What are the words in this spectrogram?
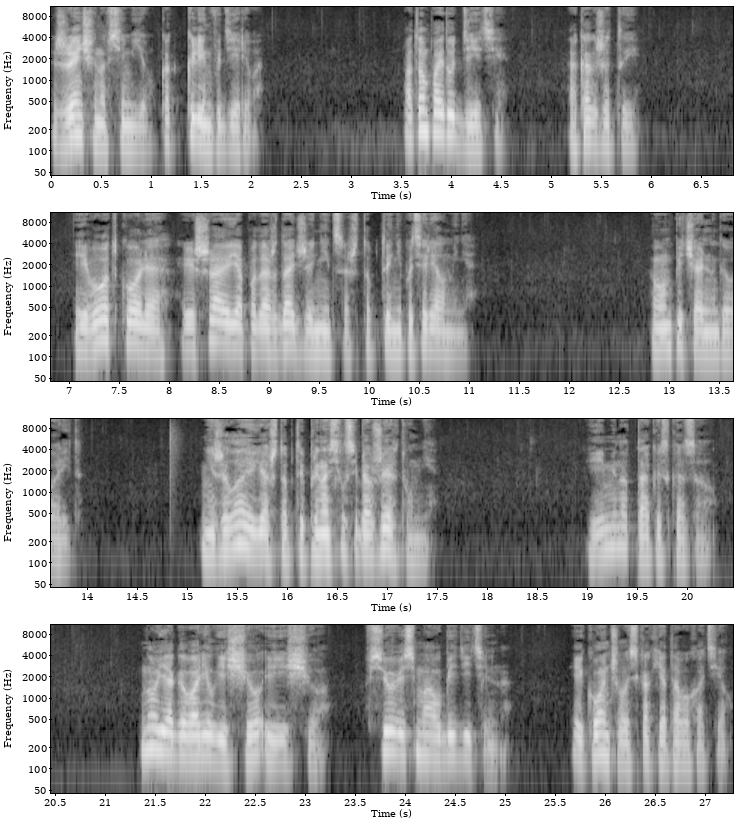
Женщина в семью, как клин в дерево. Потом пойдут дети. А как же ты? И вот, Коля, решаю я подождать жениться, чтоб ты не потерял меня. Он печально говорит. Не желаю я, чтоб ты приносил себя в жертву мне. Именно так и сказал. Но я говорил еще и еще. Все весьма убедительно. И кончилось, как я того хотел.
